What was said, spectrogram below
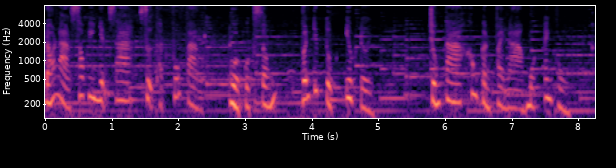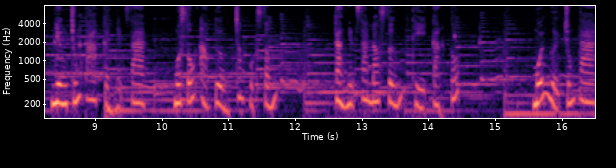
Đó là sau khi nhận ra sự thật phũ phàng của cuộc sống vẫn tiếp tục yêu đời. Chúng ta không cần phải là một anh hùng, nhưng chúng ta cần nhận ra một số ảo tưởng trong cuộc sống. Càng nhận ra nó sớm thì càng tốt. Mỗi người chúng ta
